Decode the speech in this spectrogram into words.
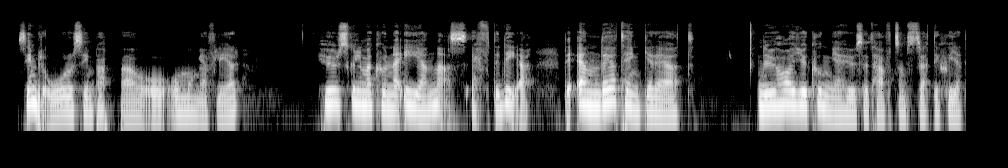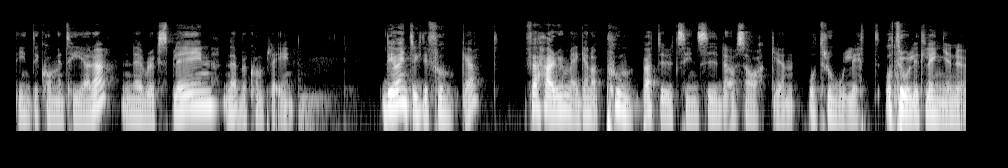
sin bror och sin pappa och, och många fler. Hur skulle man kunna enas efter det? Det enda jag tänker är att nu har ju kungahuset haft som strategi att inte kommentera, never explain, never complain. Det har inte riktigt funkat, för Harry och Meghan har pumpat ut sin sida av saken otroligt, otroligt länge nu.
